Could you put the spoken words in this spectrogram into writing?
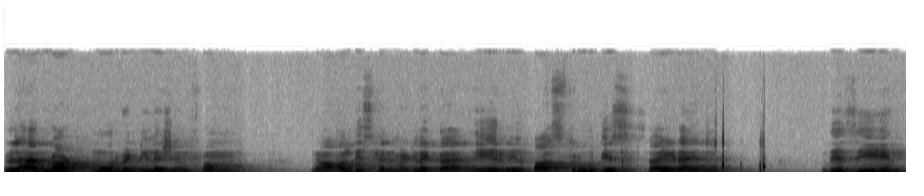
you will have lot more ventilation from uh, on this helmet. Like uh, air will pass through this side and this the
